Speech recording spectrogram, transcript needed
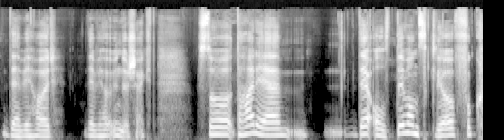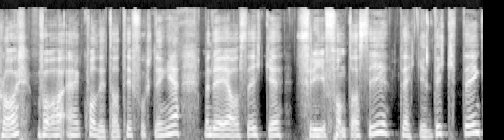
det vi, har, det vi har undersøkt. Så det her er det er alltid vanskelig å forklare hva kvalitativ forskning er, men det er altså ikke fri fantasi, det er ikke dikting,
